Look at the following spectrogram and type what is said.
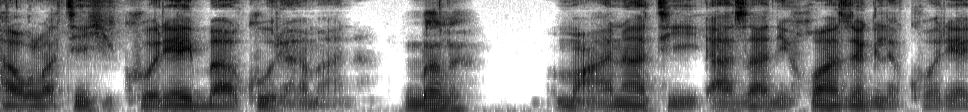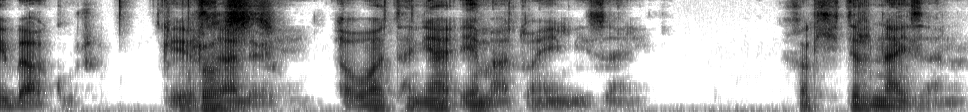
هاوڵاتێکی کۆریای باکوور هەمانە بەڵێ معاناتی ئازادی خوازێک لە کۆریای باکوور ئەوە تەنیا ئێمە توانین میزانین خەڵکی تر نایزانن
